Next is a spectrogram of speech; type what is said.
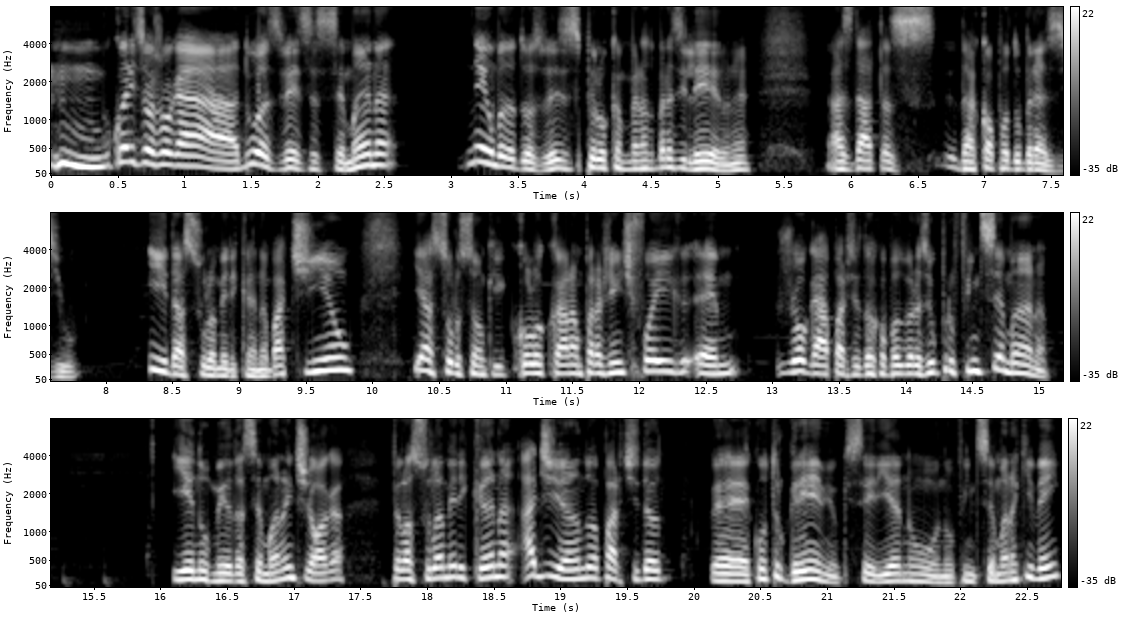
o Corinthians vai jogar duas vezes essa semana, nenhuma das duas vezes pelo Campeonato Brasileiro, né? As datas da Copa do Brasil e da Sul-Americana batiam, e a solução que colocaram para a gente foi é, jogar a partida da Copa do Brasil para o fim de semana. E no meio da semana a gente joga pela Sul-Americana, adiando a partida é, contra o Grêmio, que seria no, no fim de semana que vem.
